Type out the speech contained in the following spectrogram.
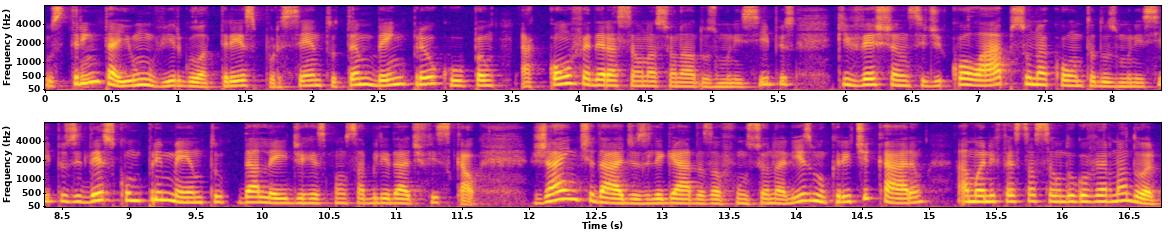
Os 31,3% também preocupam a Confederação Nacional dos Municípios, que vê chance de colapso na conta dos municípios e descumprimento da Lei de Responsabilidade Fiscal. Já entidades ligadas ao funcionalismo criticaram a manifestação do governador.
